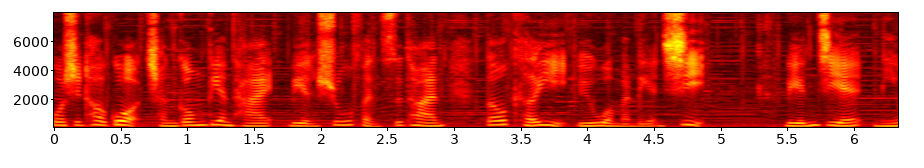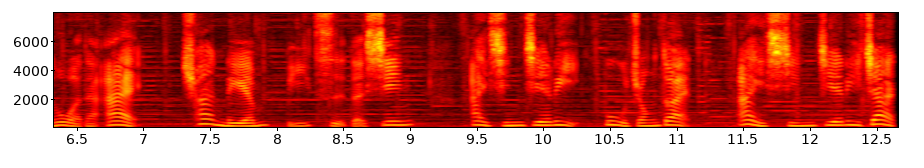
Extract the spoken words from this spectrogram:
或是透过成功电台脸书粉丝团，都可以与我们联系，连接你我的爱，串联彼此的心，爱心接力不中断，爱心接力站，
